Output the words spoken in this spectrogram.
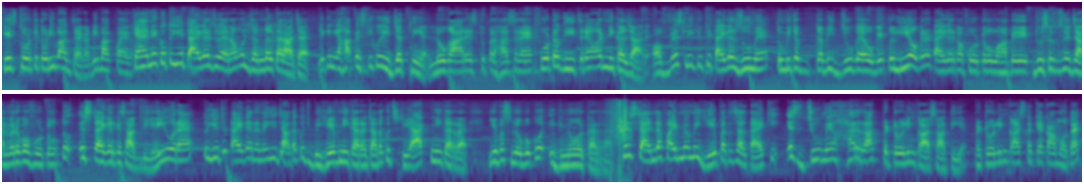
केस तोड़ के थोड़ी भाग जाएगा, नहीं भाग पाएगा। कहने को तो ये टाइगर जो है ना, वो जंगल का राजा है। लेकिन यहाँ पे इसकी कोई इज़्ज़त नहीं है। लोग आ रहे हैं, इसके ऊपर हंस रहे हैं फ़ोटो खींच रहे हैं और निकल जा रहे हैं। ऑब्वियसली क्योंकि टाइगर जू में तुम भी जब कभी जू गए होगे तो लिए होगे ना टाइगर का फ़ोटो वहाँ पे दूसरे दूसरे जानवरों का फ़ोटो तो इस टाइगर के साथ भी यही हो रहा है। तो ये जो टाइगर है ना, ये ज़्यादा कुछ बिहेव नहीं कर रहा है, ज़्यादा कुछ रिएक्ट नहीं कर रहा है। ये बस लोगों को इग्नोर कर रहा है। फिर स्टैंडा में हमें ये पता चलता है कि इस जू में हर रात पेट्रोलिंग कार्स आती है। पेट्रोलिंग कार्स का क्या काम होता है?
